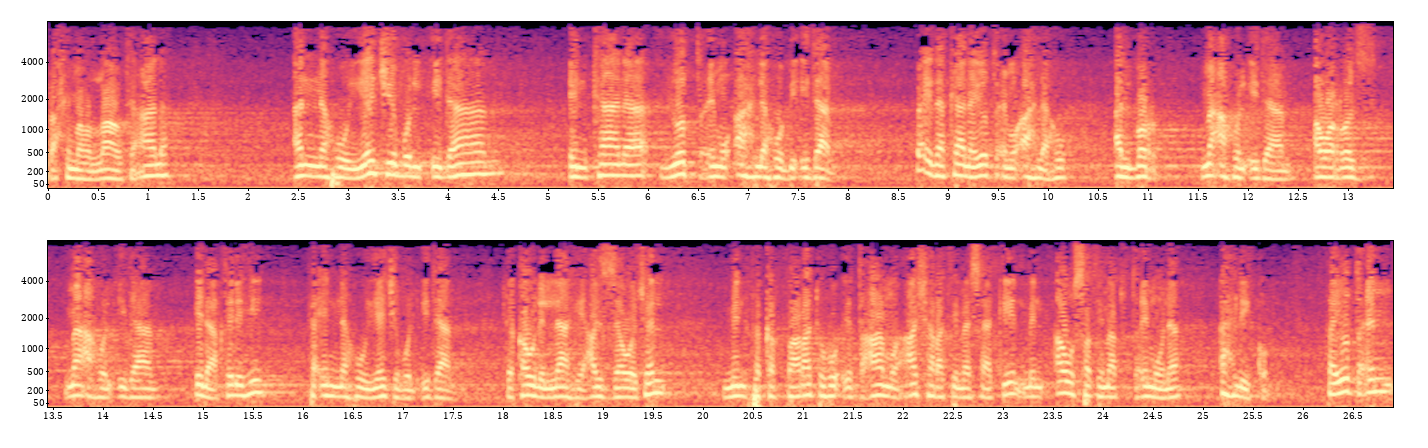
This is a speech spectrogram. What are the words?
رحمه الله تعالى أنه يجب الإدام إن كان يطعم أهله بإدام. فإذا كان يطعم أهله البر معه الإدام أو الرز معه الإدام إلى آخره فإنه يجب الإدام. لقول الله عز وجل من فكفارته إطعام عشرة مساكين من أوسط ما تطعمون أهليكم. فيطعم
